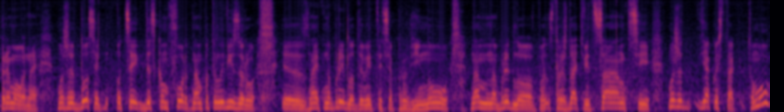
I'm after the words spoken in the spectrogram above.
перемовини? Може, досить оцей дискомфорт нам по телевізору, е, знаєте, набридло дивитися про війну, нам набридло страждати від санкцій. Може, якось так. Тому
